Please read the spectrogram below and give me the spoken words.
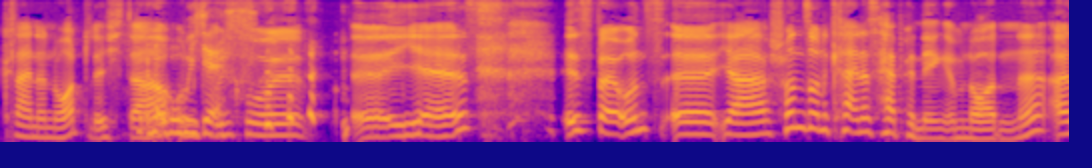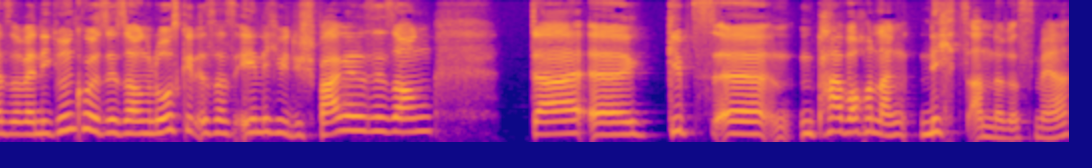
kleine Nordlichter oh, und yes. Grünkohl, äh, yes, ist bei uns äh, ja schon so ein kleines Happening im Norden. Ne? Also wenn die Grünkohlsaison losgeht, ist das ähnlich wie die Spargelsaison da äh, gibt's äh, ein paar Wochen lang nichts anderes mehr.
